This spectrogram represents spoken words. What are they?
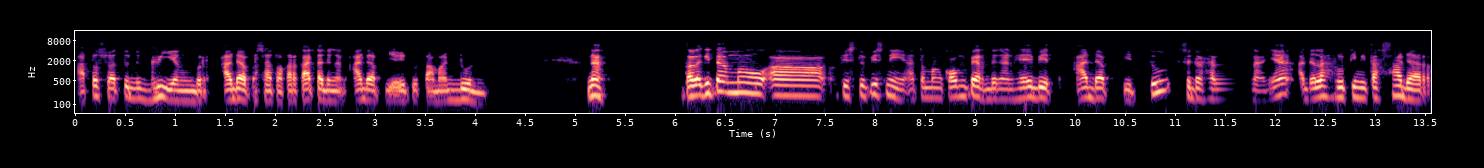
atau suatu negeri yang beradab satu akar kata dengan adab yaitu tamadun. Nah, kalau kita mau uh, face to face nih atau mengcompare dengan habit, adab itu sederhananya adalah rutinitas sadar.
